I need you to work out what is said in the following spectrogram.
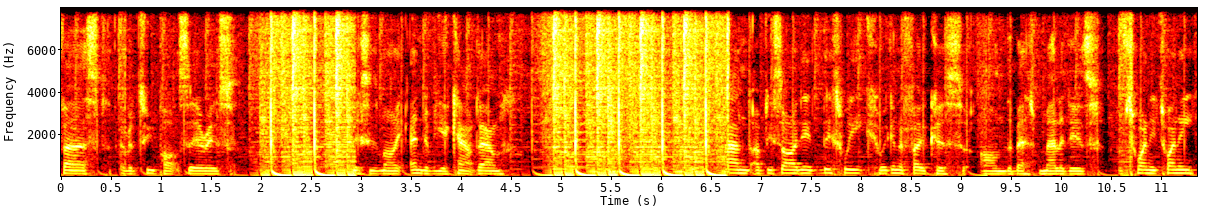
first of a two part series. This is my end of year countdown. And I've decided this week we're going to focus on the best melodies of 2020,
